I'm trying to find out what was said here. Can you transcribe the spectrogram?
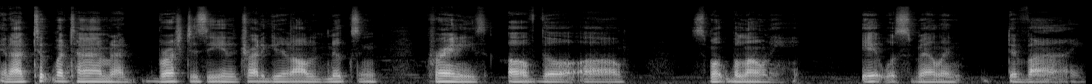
And I took my time and I brushed this in and tried to get in all the nooks and crannies of the uh, smoked bologna. It was smelling divine.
